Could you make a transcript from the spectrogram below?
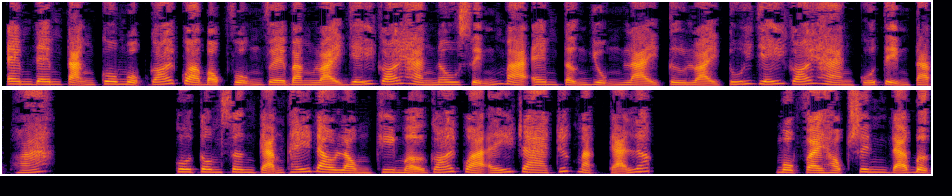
Em đem tặng cô một gói quà bọc vụn về bằng loại giấy gói hàng nâu xỉn mà em tận dụng lại từ loại túi giấy gói hàng của tiệm tạp hóa. Cô Tôn Sơn cảm thấy đau lòng khi mở gói quà ấy ra trước mặt cả lớp. Một vài học sinh đã bật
